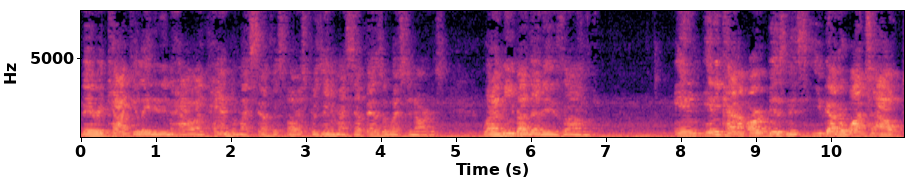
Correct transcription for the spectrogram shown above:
very calculated in how I've handled myself as far as presenting myself as a Western artist. What I mean by that is, um, in any kind of art business, you got to watch out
